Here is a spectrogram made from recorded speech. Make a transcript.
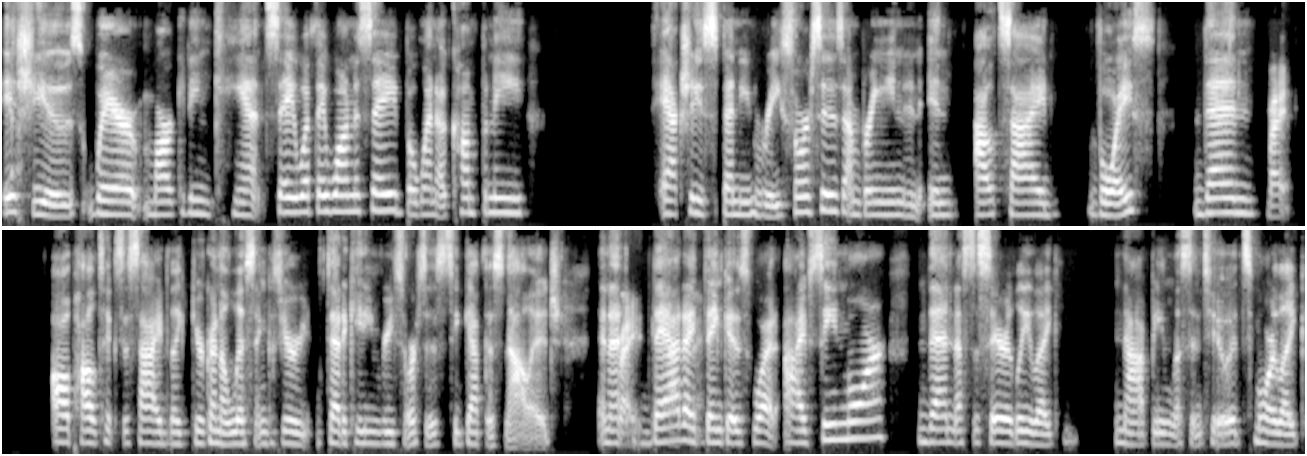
issues where marketing can't say what they want to say but when a company actually is spending resources on bringing an in outside voice then right all politics aside, like you're going to listen because you're dedicating resources to get this knowledge. And right, that exactly. I think is what I've seen more than necessarily like not being listened to. It's more like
